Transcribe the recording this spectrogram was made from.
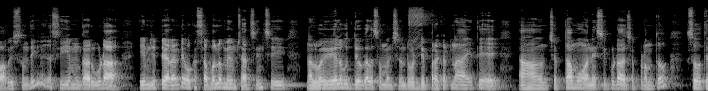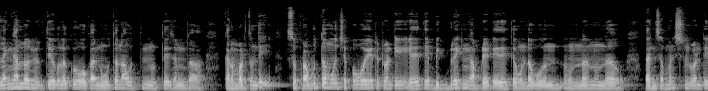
భావిస్తుంది. సీఎం గారు కూడా ఏం చెప్పారంటే ఒక సభలో మేము చర్చించి నలభై వేల ఉద్యోగాలకు సంబంధించినటువంటి ప్రకటన అయితే చెప్తాము అనేసి కూడా చెప్పడంతో సో తెలంగాణలో నిరుద్యోగులకు ఒక నూతన ఉత్తేజంగా కనబడుతుంది. సో ప్రభుత్వము చెప్పబోయేటటువంటి ఏదైతే బిగ్ బ్రేకింగ్ అప్డేట్ ఏదైతే ఉండవు ఉండనుందో దానికి సంబంధించినటువంటి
